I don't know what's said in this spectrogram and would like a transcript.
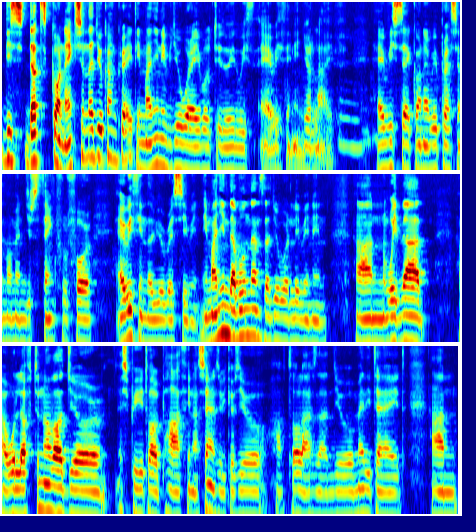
this that's connection that you can create. Imagine if you were able to do it with everything in your life. Mm. Every second every present moment just thankful for everything that you're receiving. Imagine the abundance that you were living in. And with that I would love to know about your spiritual path in a sense because you have told us that you meditate and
